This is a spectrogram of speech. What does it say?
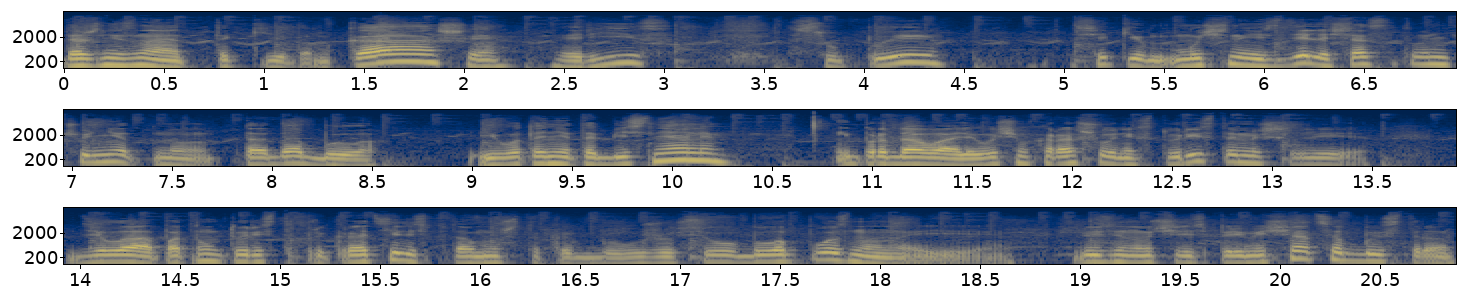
даже не знаю, такие там каши, рис, супы, всякие мучные изделия. Сейчас этого ничего нет, но тогда было. И вот они это объясняли и продавали. В общем, хорошо у них с туристами шли дела. А потом туристы прекратились, потому что как бы уже все было познано, и люди научились перемещаться быстро.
